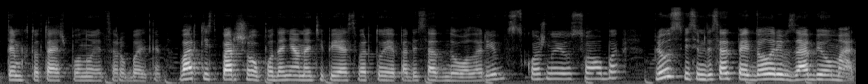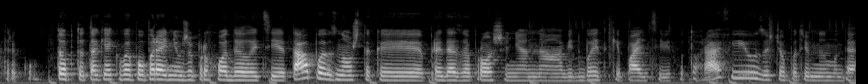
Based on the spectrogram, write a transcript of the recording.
тим, хто теж планує це робити. Вартість першого подання на TPS вартує 50 доларів з кожної особи, плюс 85 доларів за біометрику. Тобто, так як ви попередньо вже проходили ці етапи, знову ж таки прийде запрошення на відбитки пальців і фотографію, за що потрібно буде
